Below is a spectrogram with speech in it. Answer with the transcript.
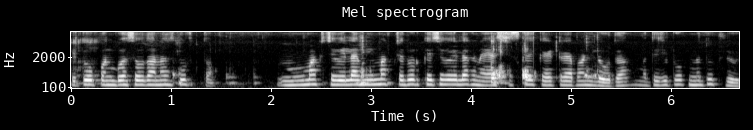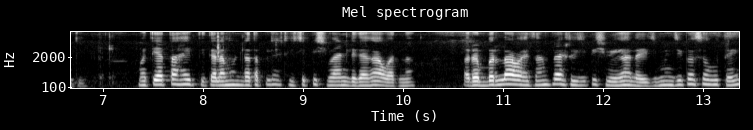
हे टोपण बसवतानाच तुटतं. मग मागच्या वेळेला मी मागच्या दोडक्याच्या वेळेला नाही अशीच काय काय ट्रॅप आणलं होतं. मग त्याची टोपणं तुटली होती. मग ती आता आहे ती. त्याला म्हटलं आता प्लॅस्टिकची पिशवी आणली त्या गावातनं. रबर लावायचा आणि प्लॅस्टिकची पिशवी घालायची. म्हणजे कसं होतंय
